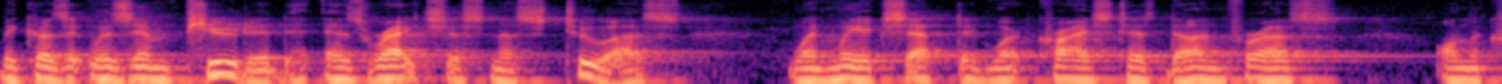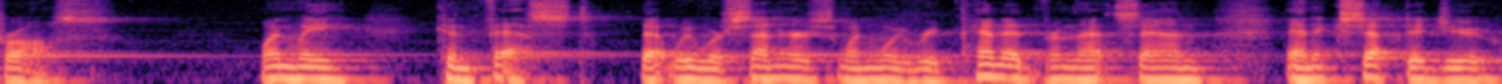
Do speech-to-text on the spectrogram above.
because it was imputed as righteousness to us when we accepted what Christ has done for us on the cross. When we confessed that we were sinners, when we repented from that sin and accepted you,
